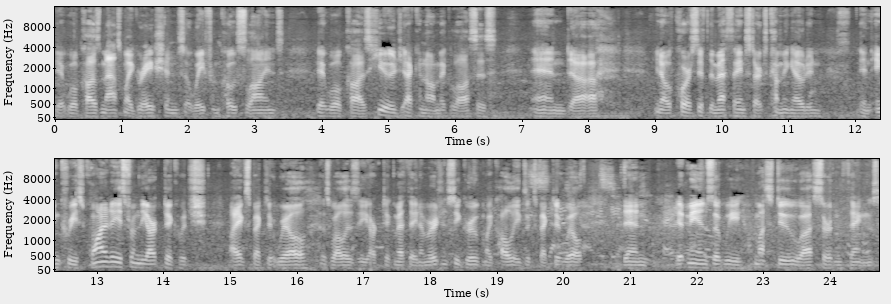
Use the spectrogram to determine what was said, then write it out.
It will cause mass migrations away from coastlines. It will cause huge economic losses. And, uh, you know, of course, if the methane starts coming out in in increased quantities from the Arctic, which I expect it will, as well as the Arctic Methane Emergency Group, my colleagues expect it will, then it means that we must do uh, certain things.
